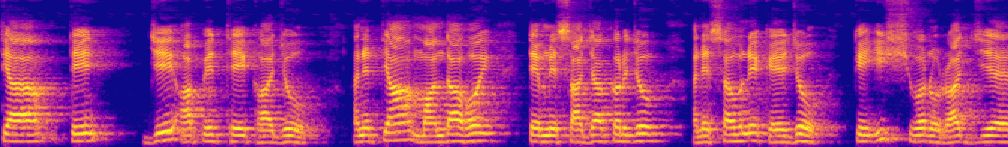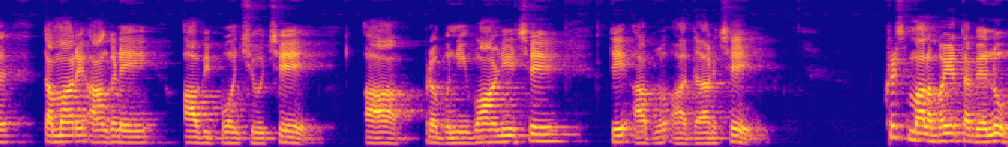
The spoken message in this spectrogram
ત્યાં તે જે આપે તે ખાજો. અને ત્યાં માંદા હોય તેમને સાજા કરજો અને સૌને કહેજો કે ઈશ્વરનું રાજ્ય તમારે આંગણે આવી પહોંચ્યું છે. આ પ્રભુની વાણી છે, તે આપનો આધાર છે. ખ્રિસ્તમાલા ભયતા બહેનો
